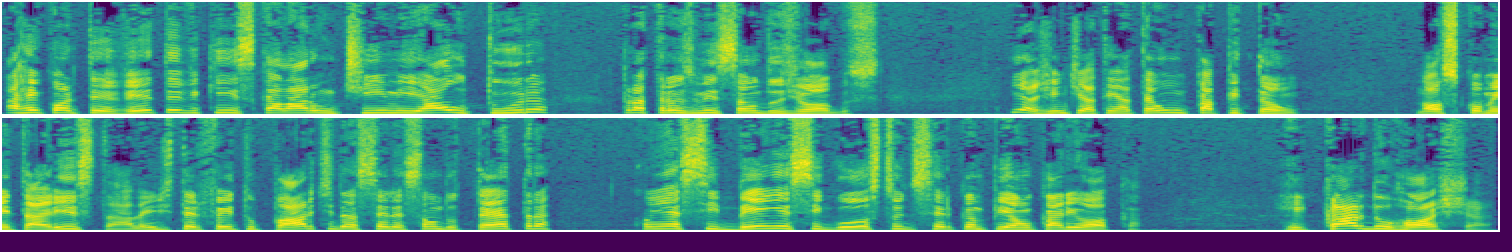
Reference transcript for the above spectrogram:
a Record TV teve que escalar um time à altura para a transmissão dos jogos. E a gente já tem até um capitão. Nosso comentarista, além de ter feito parte da seleção do Tetra, conhece bem esse gosto de ser campeão carioca. Ricardo Rocha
